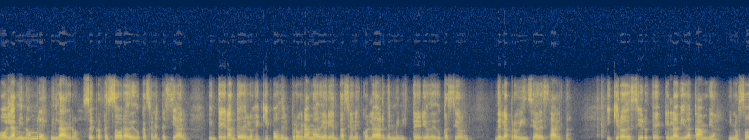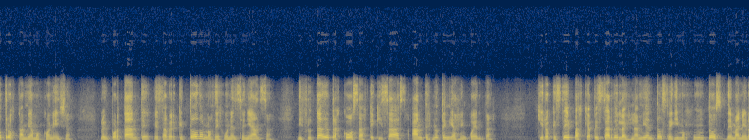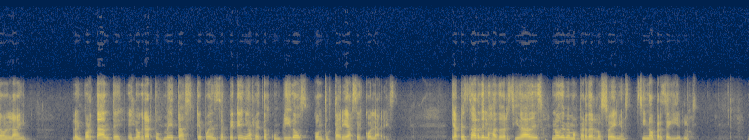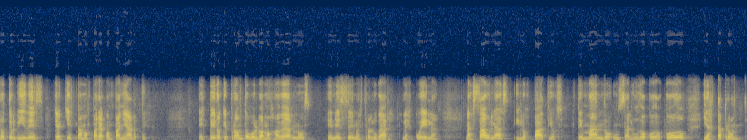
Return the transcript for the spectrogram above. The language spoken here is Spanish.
Hola, mi nombre es Milagro. Soy profesora de educación especial, integrante de los equipos del programa de orientación escolar del Ministerio de Educación de la provincia de Salta. Y quiero decirte que la vida cambia y nosotros cambiamos con ella. Lo importante es saber que todo nos deja una enseñanza. Disfruta de otras cosas que quizás antes no tenías en cuenta. Quiero que sepas que a pesar del aislamiento seguimos juntos de manera online. Lo importante es lograr tus metas que pueden ser pequeños retos cumplidos con tus tareas escolares. Que a pesar de las adversidades no debemos perder los sueños, sino perseguirlos. No te olvides que aquí estamos para acompañarte. Espero que pronto volvamos a vernos en ese nuestro lugar, la escuela, las aulas y los patios. Te mando un saludo codo a codo y hasta pronto.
